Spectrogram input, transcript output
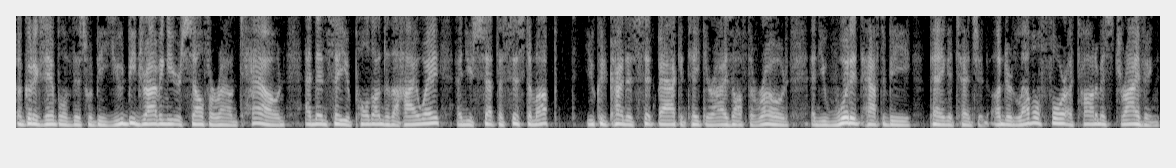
a good example of this would be you'd be driving it yourself around town, and then say you pulled onto the highway and you set the system up. You could kind of sit back and take your eyes off the road, and you wouldn't have to be paying attention. Under level four autonomous driving,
